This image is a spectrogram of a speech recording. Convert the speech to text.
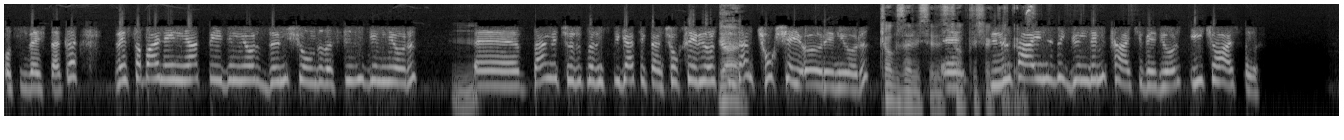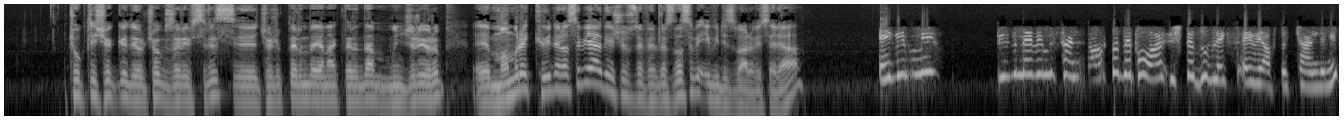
35 dakika. Ve sabahleyin Nihat Bey'i dinliyoruz. Dönüş yolunda da sizi dinliyoruz. Ee, ben ve çocuklarım sizi gerçekten çok seviyoruz. Ya- Sizden çok şey öğreniyoruz. Çok zarifsiniz. Ee, Çok teşekkür sizin ederiz. sayenizde gündemi takip ediyoruz. İyi ki varsınız. Çok teşekkür ediyorum. Çok zarifsiniz. Ee, çocukların da yanaklarından mıncırıyorum. Ee, Mamurek köyünde nasıl bir yerde yaşıyorsunuz efendim? Nasıl bir eviniz var mesela? Evimiz bizim evimiz hani altta depo var. Üstte dubleks ev yaptık kendimiz.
